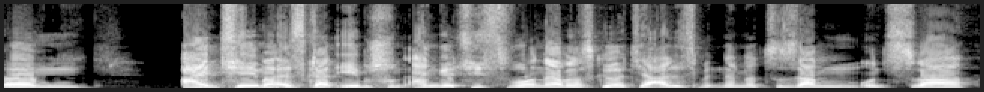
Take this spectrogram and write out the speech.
Ähm, ein Thema ist gerade eben schon angeteased worden, aber das gehört ja alles miteinander zusammen. Und zwar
